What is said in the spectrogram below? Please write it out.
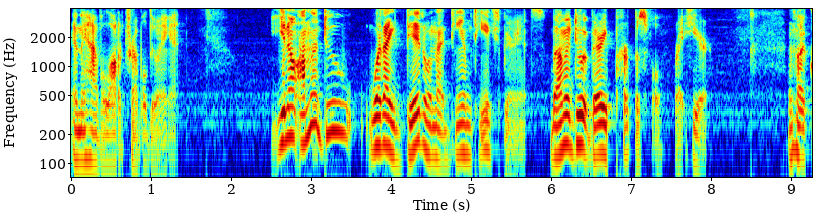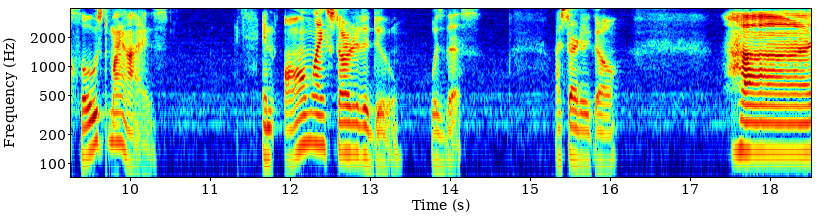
and they have a lot of trouble doing it. You know, I'm going to do what I did on that DMT experience, but I'm going to do it very purposeful right here. And so I closed my eyes, and all I started to do was this I started to go, Hi.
